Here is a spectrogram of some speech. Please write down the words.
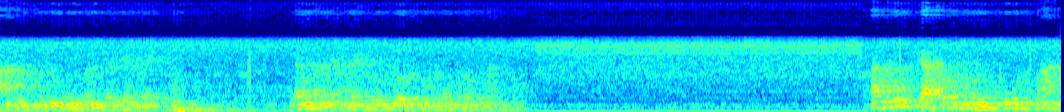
ทีนี้มันก็ยังไม่ถึงแล้วมันยังไม่รู้ตัวสมมติตรงนั้นถ้ารู้จักก็ไม่พูดมาก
